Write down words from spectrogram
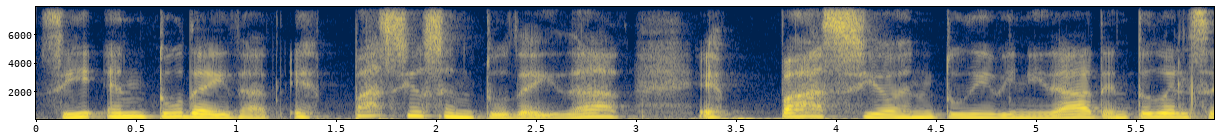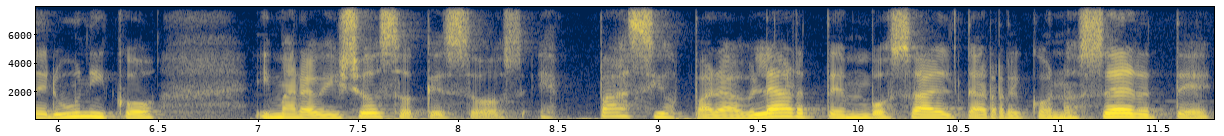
¿Sí? En tu deidad, espacios en tu deidad, espacio en tu divinidad, en todo el ser único y maravilloso que sos, espacios para hablarte en voz alta, reconocerte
